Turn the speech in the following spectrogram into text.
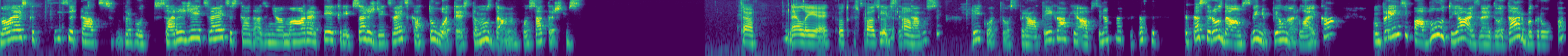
Man liekas, ka tas ir tāds varbūt sarežģīts veids, es tādā ziņā mārai piekrītu, sarežģīts veids, kā tuvoties tam uzdevumam, ko satversmes. Tā, Nelijai kaut kas pazudis. Devusi, rīkotos prātīgāk, ja apzinātos, ka tas ir, ka tas ir uzdevums viņu pilnvaru laikā, un principā būtu jāizveido darba grupa.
